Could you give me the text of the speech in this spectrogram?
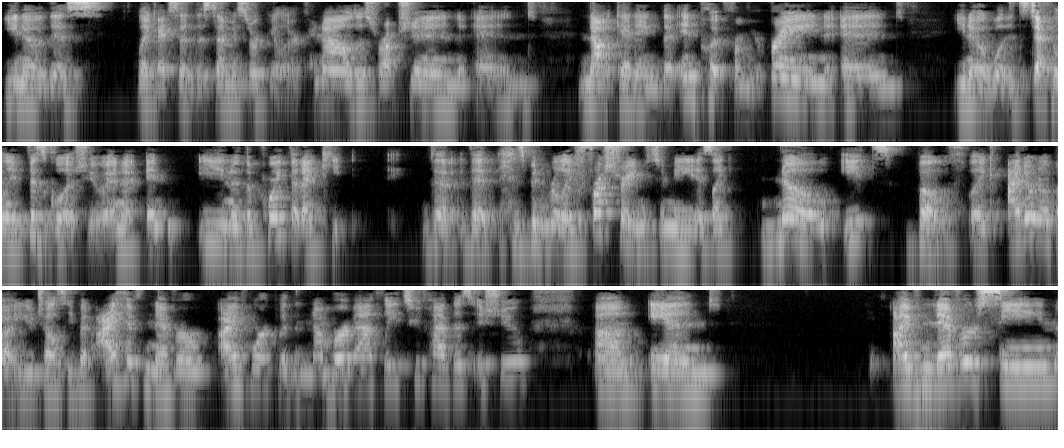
you know this like I said, the semicircular canal disruption and not getting the input from your brain. And, you know, well, it's definitely a physical issue. And, and, you know, the point that I keep, that, that has been really frustrating to me is like, no, it's both. Like, I don't know about you, Chelsea, but I have never, I've worked with a number of athletes who've had this issue. Um, and I've never seen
